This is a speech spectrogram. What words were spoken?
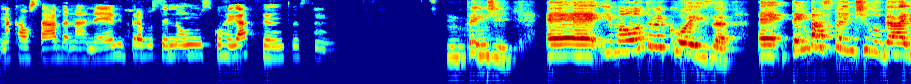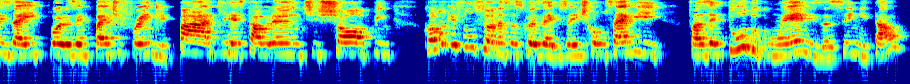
na calçada, na neve, para você não escorregar tanto assim. Entendi. É, e uma outra coisa, é, tem bastante lugares aí, por exemplo, pet friendly, parque, restaurante, shopping. Como que funciona essas coisas aí? A gente consegue fazer tudo com eles assim e tal?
